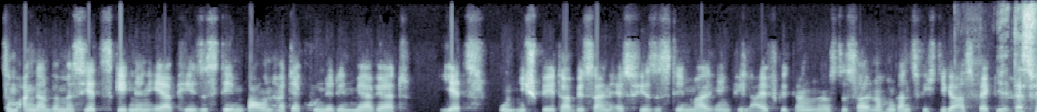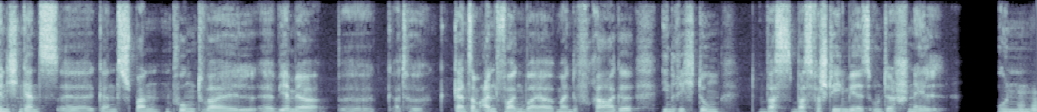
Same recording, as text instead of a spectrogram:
Zum anderen, wenn wir es jetzt gegen ein ERP-System bauen, hat der Kunde den Mehrwert jetzt und nicht später, bis sein S4-System mal irgendwie live gegangen ist. Das ist halt noch ein ganz wichtiger Aspekt. Ja, das finde ich einen ganz, äh, ganz spannenden Punkt, weil äh, wir haben ja, äh, also ganz am Anfang war ja meine Frage in Richtung, was, was verstehen wir jetzt unter schnell? Und mhm.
